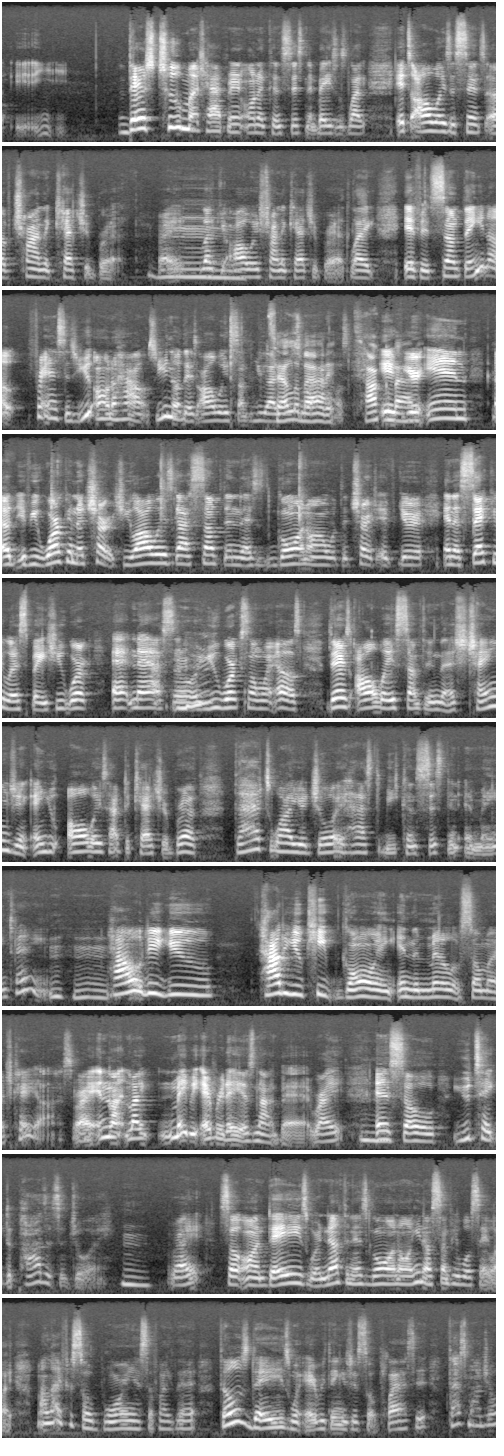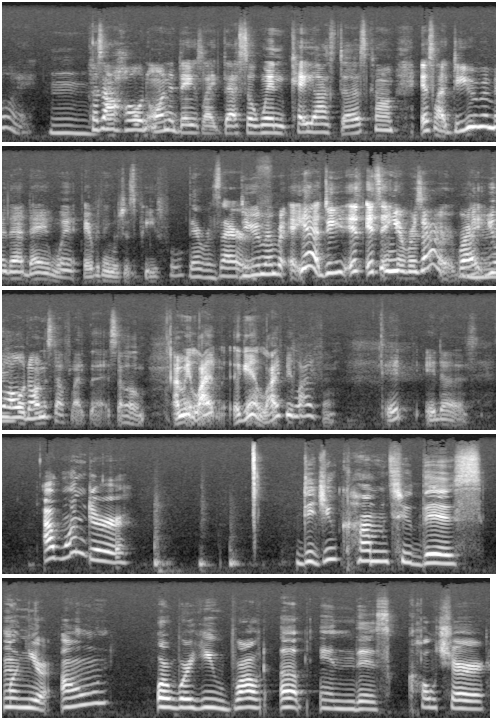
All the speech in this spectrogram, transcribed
there's too much happening on a consistent basis. Like it's always a sense of trying to catch your breath right? Mm. Like you're mm. always trying to catch your breath. Like if it's something, you know, for instance, you own a house, you know, there's always something you got to tell about it. Talk if about you're it. in, a, if you work in a church, you always got something that's going on with the church. If you're in a secular space, you work at NASA mm-hmm. or you work somewhere else. There's always something that's changing, and you always have to catch your breath. That's why your joy has to be consistent and maintained. Mm-hmm. How do you? How do you keep going in the middle of so much chaos right? And like, like maybe every day is not bad right? Mm-hmm. and so you take deposits of joy mm. right so on days where nothing is going on, you know, some people say like, my life is so boring and stuff like that. Those days when everything is just so placid, that's my joy. Because mm. I hold on to days like that. So when chaos does come, it's like, do you remember that day when everything was just peaceful? They're reserved. Do you remember? Yeah, do you, it, it's in your reserve, right? Mm-hmm. You hold on to stuff like that. So I mean, life again, life be life. It it does. I wonder, did you come to this on your own? Or were you brought up in this culture?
